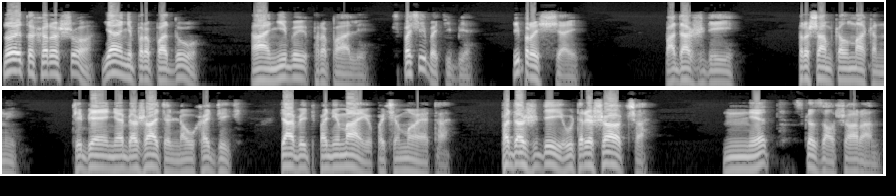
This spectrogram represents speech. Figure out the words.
Но это хорошо, я не пропаду, а они бы пропали. Спасибо тебе и прощай. — Подожди, — прошамкал Маканный. — Тебе не обязательно уходить. Я ведь понимаю, почему это. Подожди, утрешется. — Нет, — сказал Шаран.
